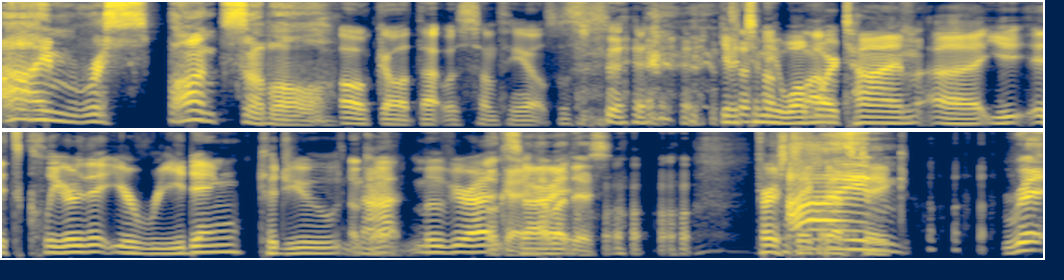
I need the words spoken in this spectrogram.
I'm responsible. oh God, that was something else, wasn't it? Give it to me one Wow. more time. Uh, you, it's clear that you're reading. Could you not move your eyes? Okay, Sorry. how about this? First take, best I'm, take. ri-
